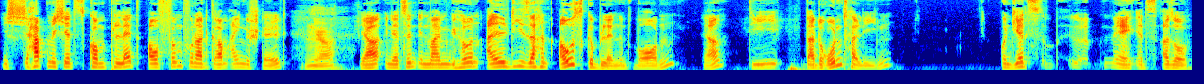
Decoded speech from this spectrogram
Ich habe mich jetzt komplett auf 500 Gramm eingestellt. ja, Ja, und jetzt sind in meinem Gehirn all die Sachen ausgeblendet worden, ja, die da drunter liegen. Und jetzt, äh, nee, jetzt, also,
